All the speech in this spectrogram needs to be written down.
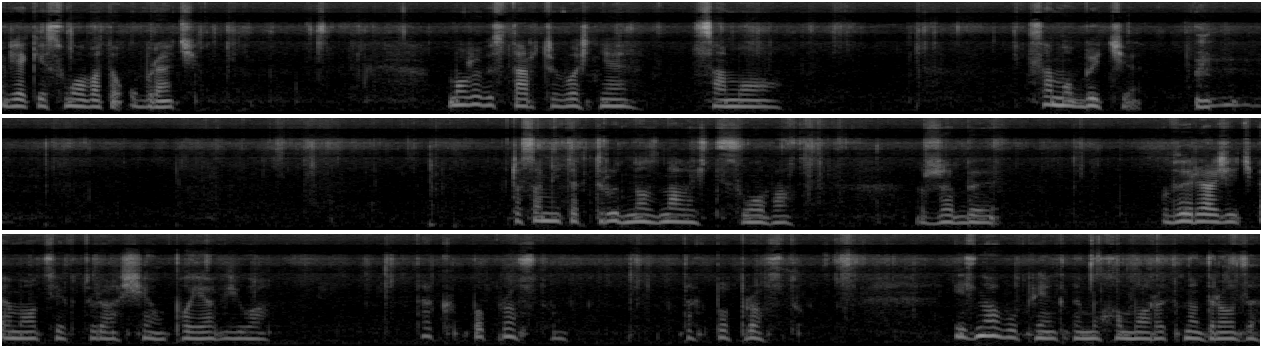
w jakie słowa to ubrać. Może wystarczy właśnie samo, samo bycie. Czasami tak trudno znaleźć słowa, żeby wyrazić emocję, która się pojawiła. Tak po prostu. Tak po prostu. I znowu piękny muchomorek na drodze.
